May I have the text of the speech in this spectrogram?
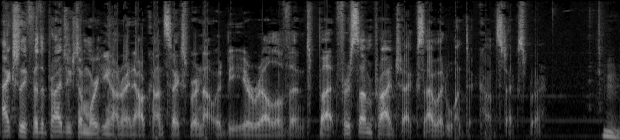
Actually, for the project I'm working on right now, constexpr not would be irrelevant, but for some projects, I would want it constexpr. Hmm.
